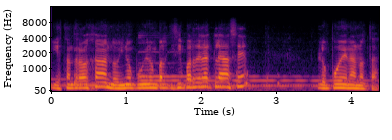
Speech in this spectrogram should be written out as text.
y están trabajando y no pudieron participar de la clase, lo pueden anotar.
